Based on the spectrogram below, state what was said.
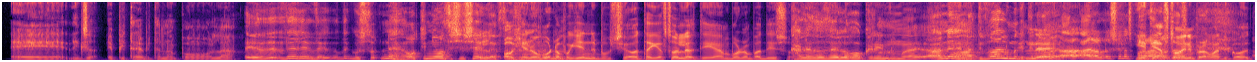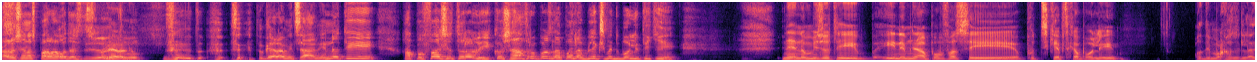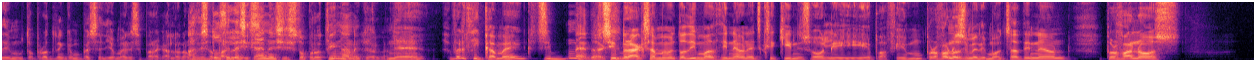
Ε, δεν ξέρω, επιτρέπεται να πω όλα; Ε, δεν δε, δε, δε κουστο... Ναι, ό,τι νιώθεις εσύ ελεύθερος. Όχι, ενώ μπορεί να απογίνει την υποψηφιότητα, γι' αυτό λέω ότι αν μπορώ να απαντήσω. Καλά, εδώ δεν λογοκρίνουμε. Α, ναι, να τη βάλουμε και την Ναι. ώρα. Α, άλλος ένας Γιατί αυτό παράγοντας- είναι η πραγματικότητα. Άλλος ένας παράγοντας στη ζωής Ωραίο. του, του, του Καραμιτσάνη, είναι ότι αποφάσισε τώρα λογικός άνθρωπος να πάει να μπλέξει με την πολιτική. Ναι, νομίζω ότι είναι μια απόφαση που τη σκέφτηκα πολύ. Ο Δήμαρχος δηλαδή μου το πρότεινε και μου πέσε δύο μέρες, σε παρακαλώ να Α, μου δεν τις το ήθελε απαντήσεις. καν εσύ, το προτείνανε κιόλας. Ναι, βρεθήκαμε. συ- Ναι, εντάξει. συμπράξαμε με το Δήμο Αθηναίων, έτσι ξεκίνησε όλη η επαφή μου. Προφανώς είμαι Δημότης Αθηναίων. Προφανώς.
